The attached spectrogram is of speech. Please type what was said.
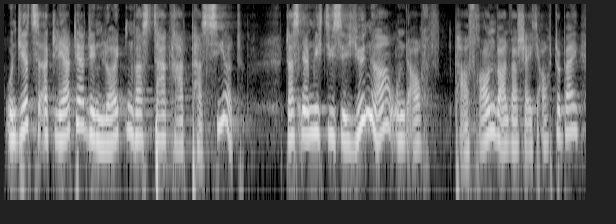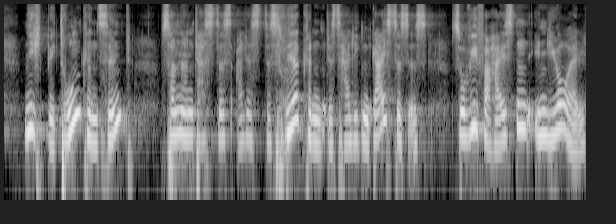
Und jetzt erklärt er den Leuten, was da gerade passiert. Dass nämlich diese Jünger und auch ein paar Frauen waren wahrscheinlich auch dabei, nicht betrunken sind, sondern dass das alles das Wirken des Heiligen Geistes ist. So wie verheißen in Joel,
